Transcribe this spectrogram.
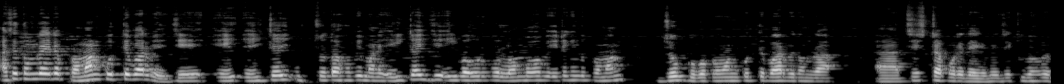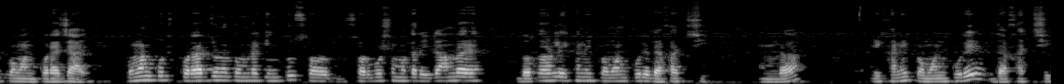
আচ্ছা তোমরা এটা প্রমাণ করতে পারবে যে এই, এইটাই উচ্চতা হবে মানে এইটাই যে এই বাহুর উপর লম্ব হবে, এটা কিন্তু প্রমাণ যোগ্য বা প্রমাণ করতে পারবে তোমরা চেষ্টা করে দেখবে যে কীভাবে প্রমাণ করা যায়। প্রমাণ কর- করার জন্য তোমরা কিন্তু সর- সর্বসমতার এটা আমরা দরকার হলে এখানে প্রমাণ করে দেখাচ্ছি। আমরা এখানে প্রমাণ করে দেখাচ্ছি।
